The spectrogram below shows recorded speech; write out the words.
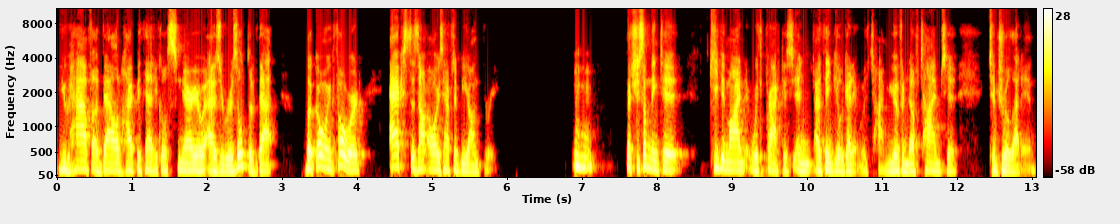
you have a valid hypothetical scenario as a result of that. But going forward, X does not always have to be on 3 mm-hmm. That's just something to keep in mind with practice, and I think you'll get it with time. You have enough time to to drill that in.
